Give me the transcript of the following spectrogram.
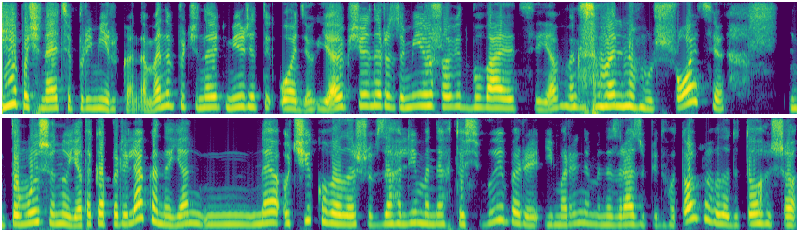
І починається примірка. На мене починають міряти одяг. Я взагалі не розумію, що відбувається. Я в максимальному шоці, тому що ну, я така перелякана, я не очікувала, що взагалі мене хтось вибере, і Марина мене зразу підготовлювала до того, що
